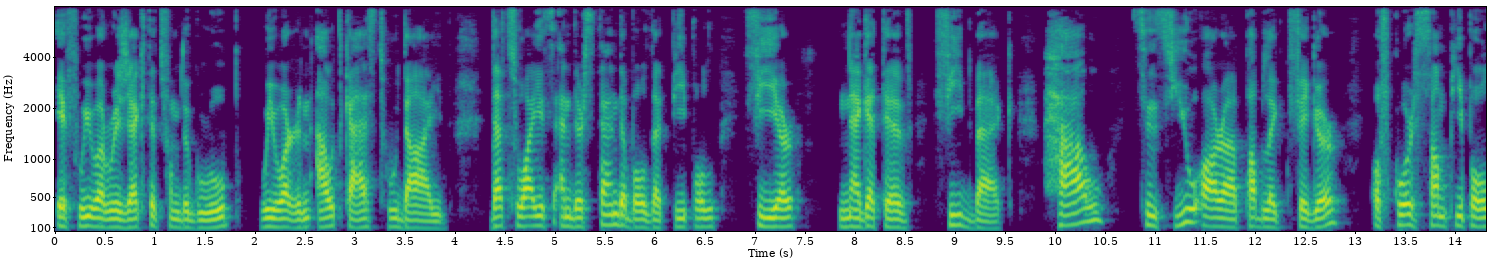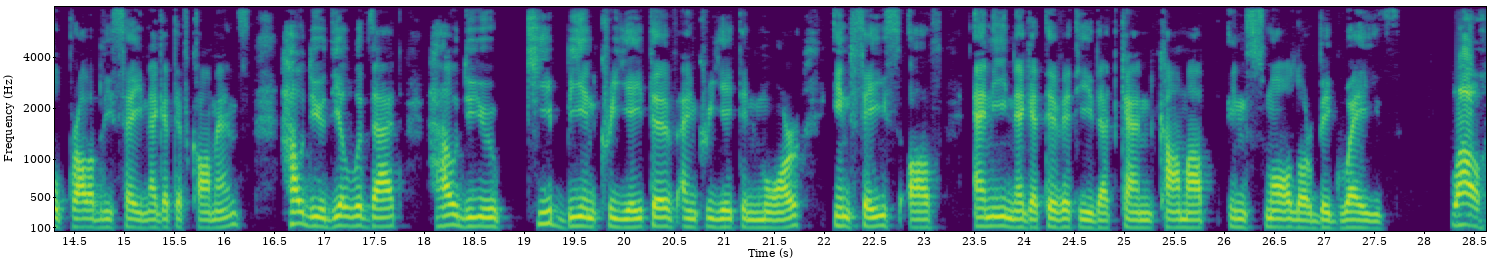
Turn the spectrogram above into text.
if we were rejected from the group, we were an outcast who died. That's why it's understandable that people fear negative feedback. How, since you are a public figure, of course, some people probably say negative comments. How do you deal with that? How do you keep being creative and creating more in face of any negativity that can come up in small or big ways? Wow.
